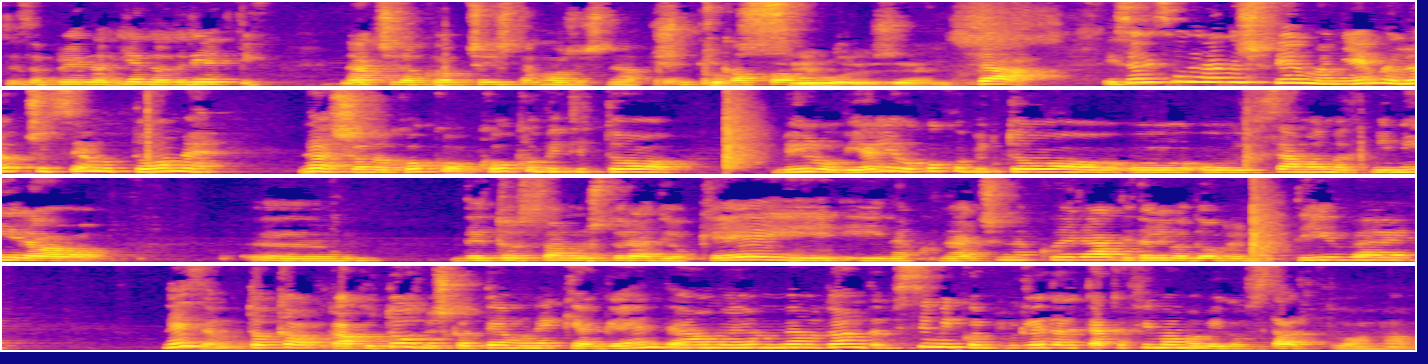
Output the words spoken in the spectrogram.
to je zapravo jedna, jedna od rijetkih načina koje uopće išta možeš napraviti. To kao ko- siluje ženu. Da, i sad recimo da radiš film o njemu ili uopće o svemu tome, znaš, ono, koliko, koliko bi ti to bilo uvjerljivo, koliko bi to o, o, sam odmah minirao em, da je to stvarno što radi ok i, i na način na koji radi, da li ima dobre motive. Ne znam, to kao, ako to uzmeš kao temu neke agende, ono, ja imam dojam da bi svi mi koji bi gledali takav film, imamo mi ga u startu, ono,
